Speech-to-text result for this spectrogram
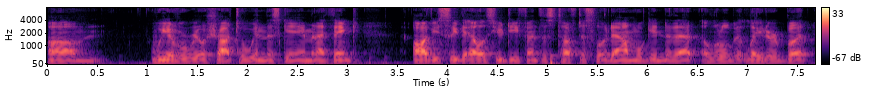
um, we have a real shot to win this game. And I think obviously the LSU defense is tough to slow down. We'll get into that a little bit later, but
